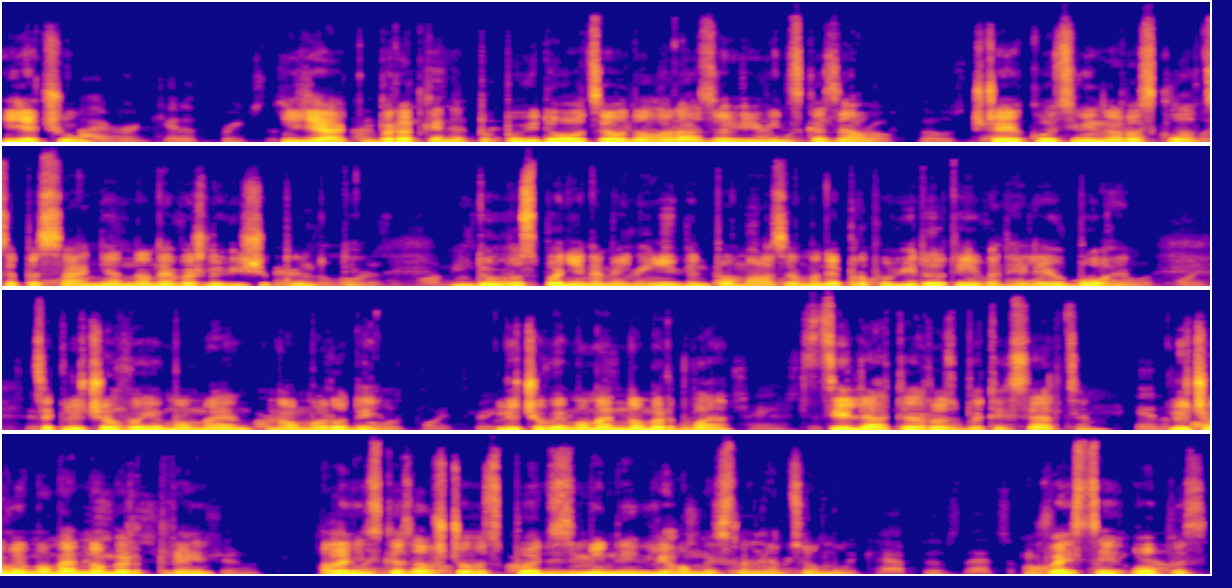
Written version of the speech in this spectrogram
І я чув, як брат Кеннет проповідував це одного разу, і він сказав, що якось він розклав це писання на найважливіші пункти. Дух Господній на мені, він помазав мене проповідувати Євангелію Богом. Це ключовий момент номер один. Ключовий момент номер два зціляти розбитих серцем. Ключовий момент номер три. Але він сказав, що Господь змінив його мислення в цьому. Весь цей опис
